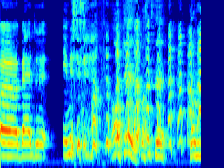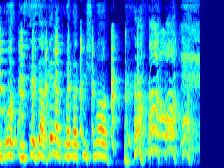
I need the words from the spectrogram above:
Euh, ben de Aimé Césaire. Ok, je pensais que c'était comme une grosse, une césarienne après un accouchement.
